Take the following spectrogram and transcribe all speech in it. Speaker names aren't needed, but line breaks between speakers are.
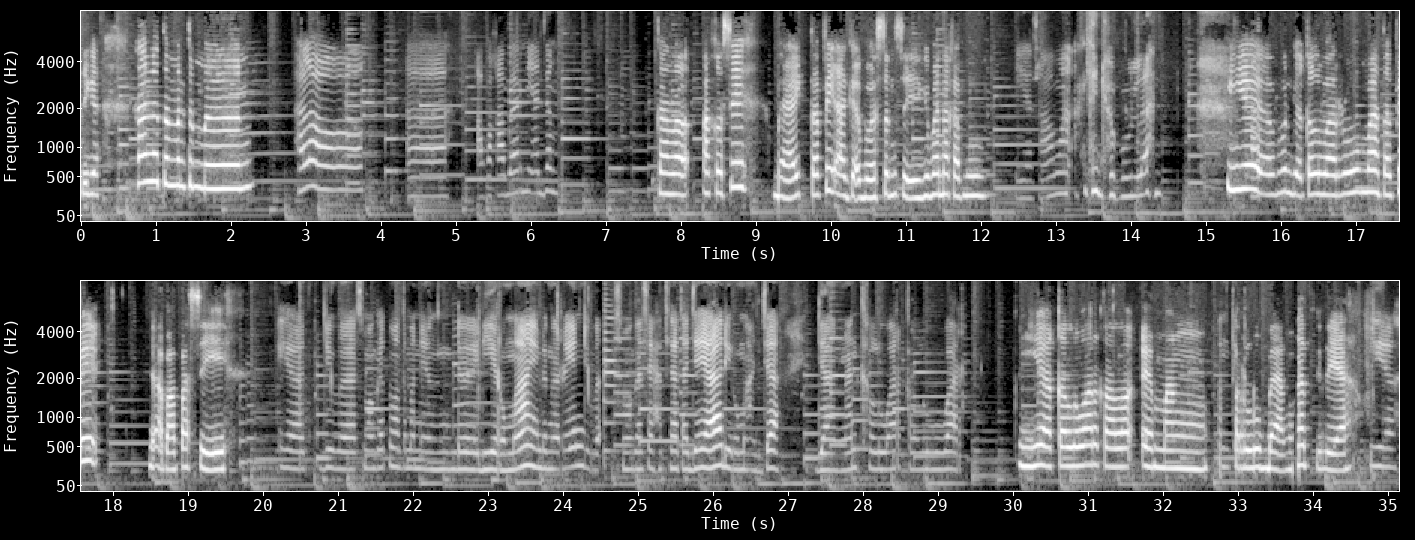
tiga. Halo teman-teman.
Halo. Uh, apa kabar nih Ajeng?
Kalau aku sih baik, tapi agak bosen sih. Gimana kamu?
Iya sama, tiga bulan.
Iya, ya ampun gak keluar rumah, tapi nggak apa-apa sih.
Iya juga semoga teman-teman yang de di rumah yang dengerin juga semoga sehat-sehat aja ya di rumah aja. Jangan keluar-keluar.
Iya, keluar kalau emang
Penting.
perlu banget gitu ya.
Iya.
